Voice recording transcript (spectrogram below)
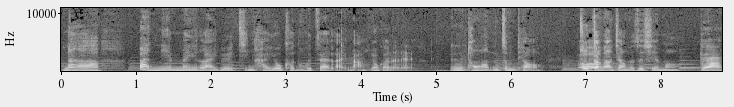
那半年没来月经，还有可能会再来吗？有可能诶、欸。你通常你怎么调？就刚刚讲的这些吗？呃对啊，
